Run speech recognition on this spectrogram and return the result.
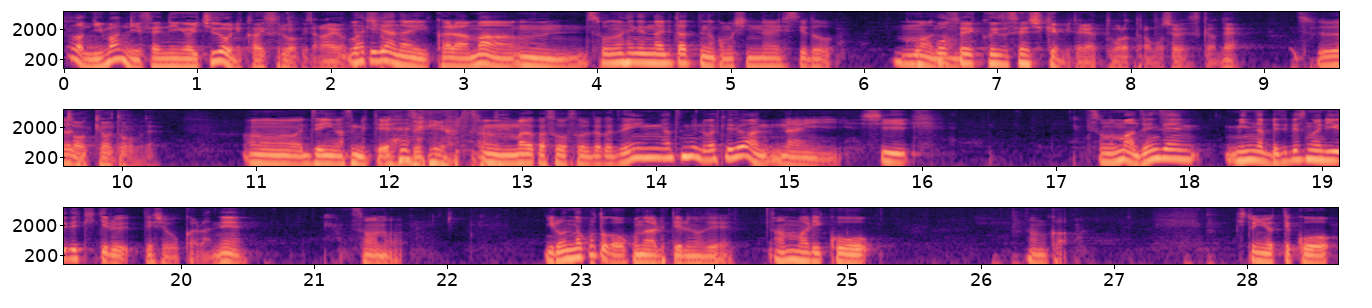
ただ2万2000人が一堂に会するわけじゃないわけわけじゃないから、まあ、うん、その辺で成り立ってるのかもしれないですけど、まあ、高校生クイズ選手権みたいなのやってもらったら面白いですけどね。東京ドームで。うん、全員集めて。全員集めて。うん、まあだからそうそう、だから全員集めるわけではないし、そのまあ全然みんな別々の理由で来てるでしょうからね、その、いろんなことが行われているので、あんまりこう、なんか、人によってこ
